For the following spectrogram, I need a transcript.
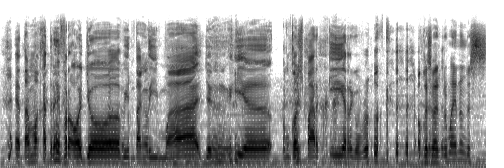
Eta mah ka driver ojol bintang 5 jeung ieu ongkos parkir goblok. ongkos balik rumah ini guys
